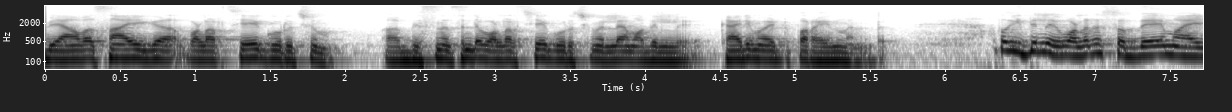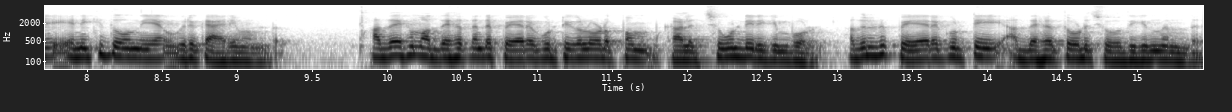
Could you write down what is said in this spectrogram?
വ്യാവസായിക വളർച്ചയെക്കുറിച്ചും ബിസിനസ്സിന്റെ ബിസിനസ്സിന്റെ വളർച്ചയെക്കുറിച്ചുമെല്ലാം അതിൽ കാര്യമായിട്ട് പറയുന്നുണ്ട്. അപ്പോൾ ഇതിൽ വളരെ ശ്രദ്ധേയമായി എനിക്ക് തോന്നിയ ഒരു കാര്യമുണ്ട്. അദ്ദേഹം അദ്ദേഹത്തിന്റെ പേരക്കുട്ടികളോടൊപ്പം കളിച്ചുകൊണ്ടിരിക്കുമ്പോൾ അതിലൊരു പേരക്കുട്ടി അദ്ദേഹത്തോട് ചോദിക്കുന്നുണ്ട്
